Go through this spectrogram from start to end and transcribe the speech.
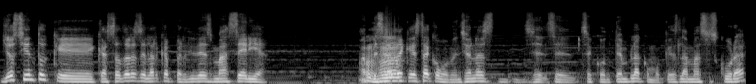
yo siento que Cazadores del Arca Perdida es más seria. A pesar de que esta, como mencionas, se, contempla como que es la más oscura,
